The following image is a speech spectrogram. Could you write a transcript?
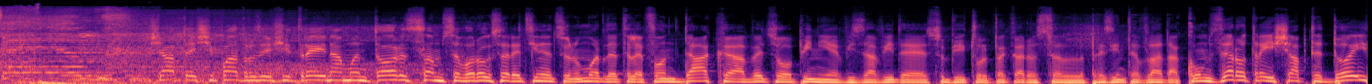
FM 7 și 43 ne-am întors. Am să vă rog să rețineți un număr de telefon dacă aveți o opinie vis-a-vis -vis de subiectul pe care o să-l prezinte Vlad acum. 0372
